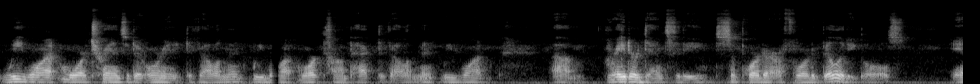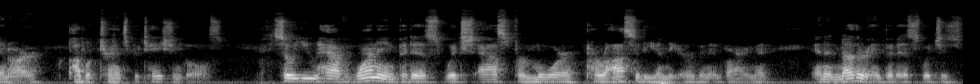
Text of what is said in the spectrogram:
we want more transit oriented development. We want more compact development. We want um, greater density to support our affordability goals and our public transportation goals. So you have one impetus which asks for more porosity in the urban environment, and another impetus which is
